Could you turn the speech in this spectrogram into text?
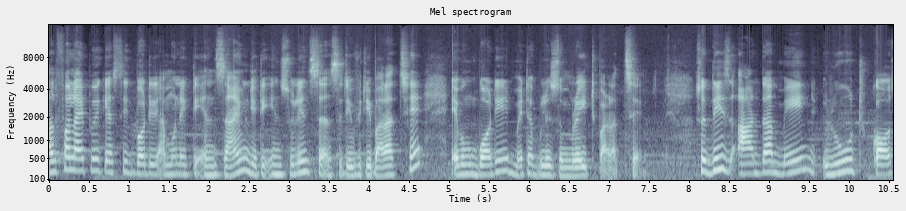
আলফা লাইপোইক অ্যাসিড বডির এমন একটি এনজাইম যেটি ইনসুলিন সেন্সিটিভিটি বাড়াচ্ছে এবং বডির মেটাবলিজম রেট বাড়াচ্ছে। So these are the main root cause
